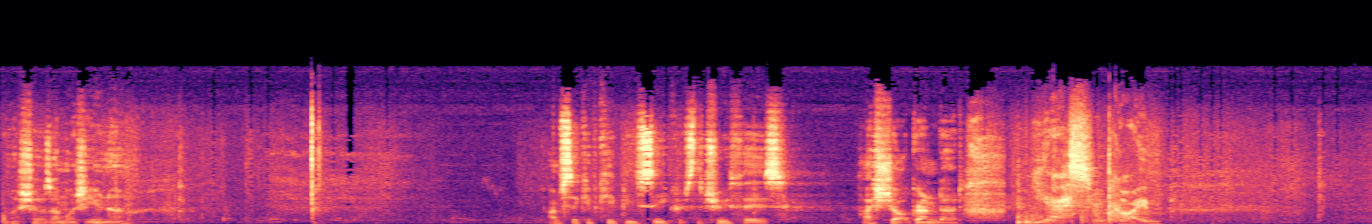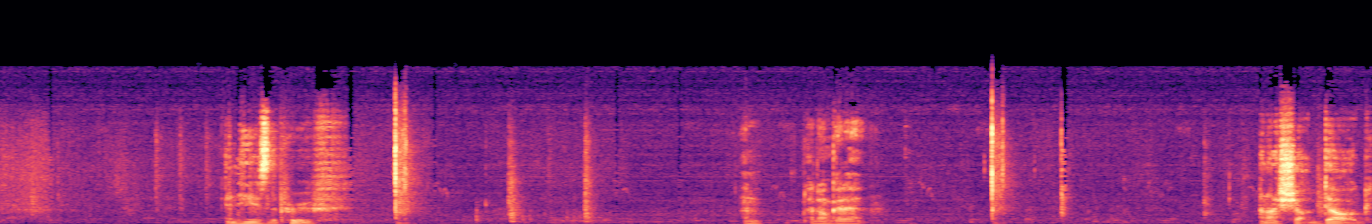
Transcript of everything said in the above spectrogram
Well, shows how much you know. I'm sick of keeping secrets. The truth is, I shot Grandad. Yes, we got him. And here's the proof. And I don't get it. And I shot Dog.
